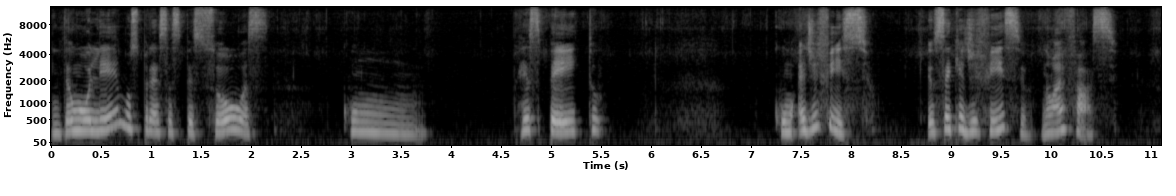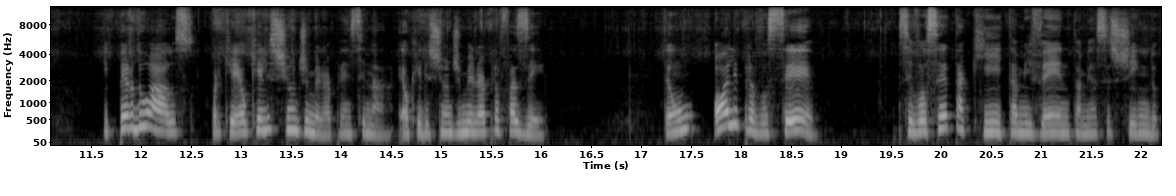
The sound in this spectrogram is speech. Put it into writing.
Então olhemos para essas pessoas com respeito. Com é difícil. Eu sei que é difícil, não é fácil. E perdoá-los, porque é o que eles tinham de melhor para ensinar, é o que eles tinham de melhor para fazer. Então, olhe para você, se você está aqui, está me vendo, está me assistindo,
